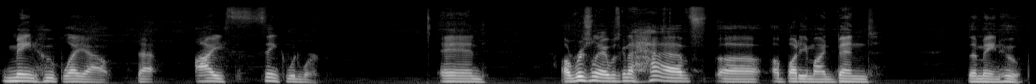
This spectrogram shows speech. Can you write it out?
main hoop layout that I think would work. And originally, I was going to have uh, a buddy of mine bend the main hoop.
